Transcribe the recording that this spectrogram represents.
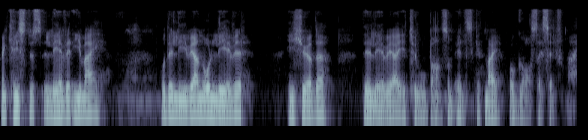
men Kristus lever i meg. Og det livet jeg nå lever i kjødet, det lever jeg i troen på Han som elsket meg og ga seg selv for meg.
